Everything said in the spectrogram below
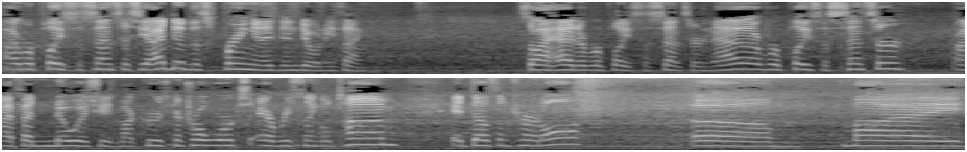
I replaced the sensor, see, I did the spring and it didn't do anything. So I had to replace the sensor. Now that I've replaced the sensor, I've had no issues. My cruise control works every single time. It doesn't turn off. Um, my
